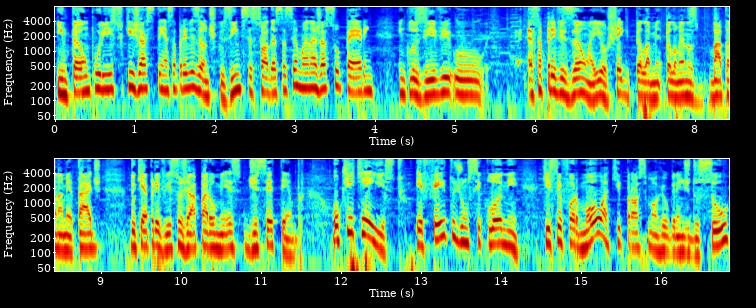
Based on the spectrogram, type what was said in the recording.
Então, por isso que já se tem essa previsão de que os índices só dessa semana já superem, inclusive, o, essa previsão aí, ou chegue pela, pelo menos bata na metade do que é previsto já para o mês de setembro. O que, que é isto? Efeito de um ciclone que se formou aqui próximo ao Rio Grande do Sul,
